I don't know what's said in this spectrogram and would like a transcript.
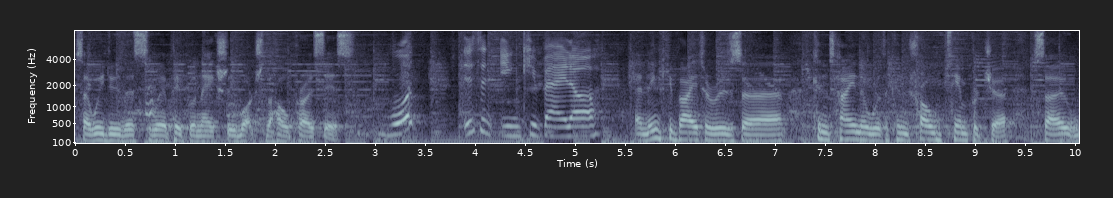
So we do this where people can actually watch the whole process. What is an incubator? An incubator is a container with a controlled temperature, so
